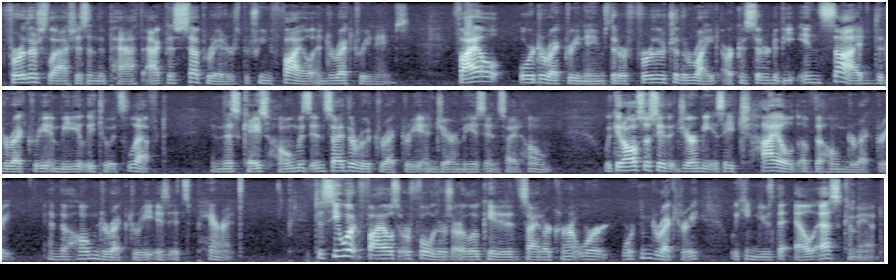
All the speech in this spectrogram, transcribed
Further slashes in the path act as separators between file and directory names. File or directory names that are further to the right are considered to be inside the directory immediately to its left. In this case, home is inside the root directory and Jeremy is inside home. We could also say that Jeremy is a child of the home directory, and the home directory is its parent. To see what files or folders are located inside our current wor working directory, we can use the ls command.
